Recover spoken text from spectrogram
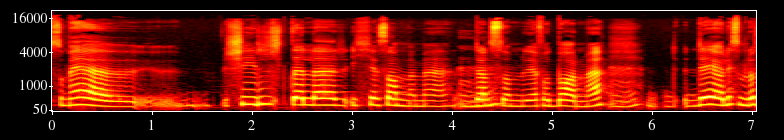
som er skilt eller ikke sammen med den som de har fått barn med. Det å liksom da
